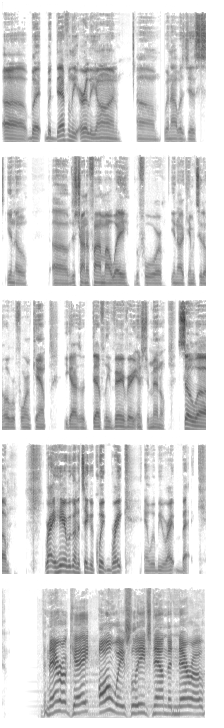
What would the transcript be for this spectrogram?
uh, but but definitely early on, um, when I was just you know um, just trying to find my way before you know I came into the whole reform camp. You guys were definitely very very instrumental. So um, right here, we're going to take a quick break, and we'll be right back. The narrow gate always leads down the narrow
